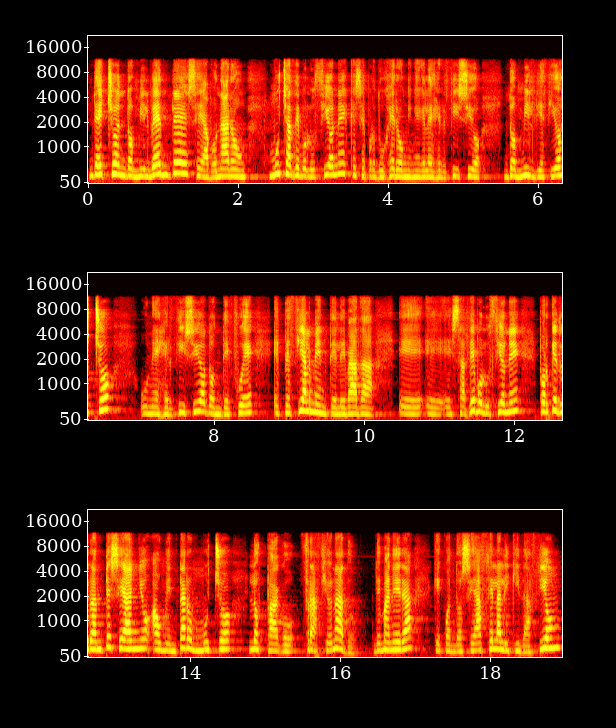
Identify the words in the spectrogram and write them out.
De hecho, en 2020 se abonaron muchas devoluciones que se produjeron en el ejercicio 2018, un ejercicio donde fue especialmente elevada eh, esas devoluciones porque durante ese año aumentaron mucho los pagos fraccionados. De manera que cuando se hace la liquidación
